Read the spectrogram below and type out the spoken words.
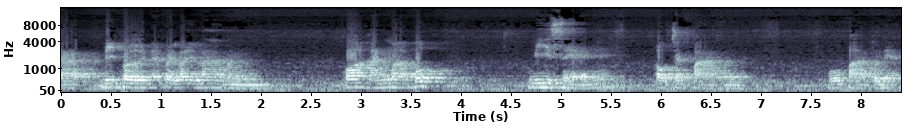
นาดมีเปิดนะไปไล่ล่ามัน พอหันมาปุ๊บมีแสงออกจากป่าเลยหมูป่าตัวเนี้ย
